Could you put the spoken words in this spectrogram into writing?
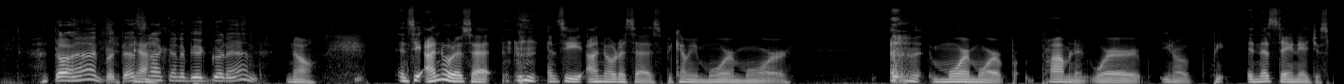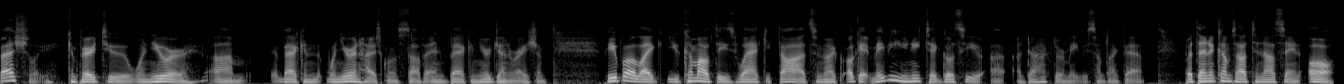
Go ahead, but that's Yeah. not going to be a good end. No. And see, I notice that, and see, I notice that it's becoming more and more, more and more prominent. Where you know, in this day and age, especially compared to when you were um, back in when you're in high school and stuff, and back in your generation, people are like, you come out with these wacky thoughts, and like, okay, maybe you need to go see a, a doctor, maybe something like that. But then it comes out to now saying, oh,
